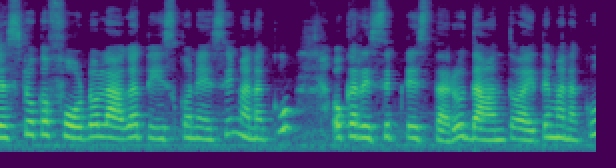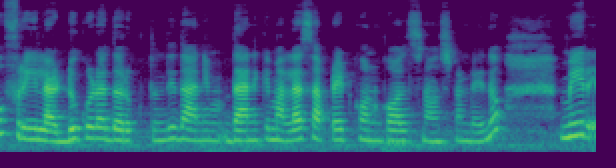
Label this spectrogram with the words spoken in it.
జస్ట్ ఒక ఫోటో లాగా తీసుకొనేసి మనకు ఒక రిసిప్ట్ ఇస్తారు. దాంతో అయితే మనకు ఫ్రీ లడ్డు కూడా దొరుకుతుంది. దాని దానికి మళ్ళీ సపరేట్ కొనుక్కోవాల్సిన అవసరం లేదు. మీరు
